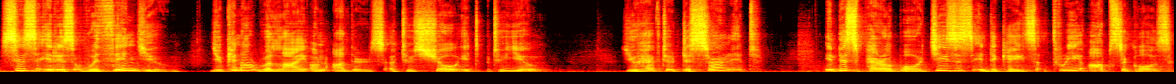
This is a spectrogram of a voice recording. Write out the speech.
Since it is within you, you cannot rely on others to show it to you. You have to discern it. In this parable, Jesus indicates three obstacles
